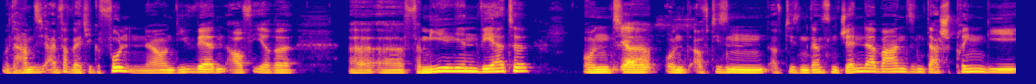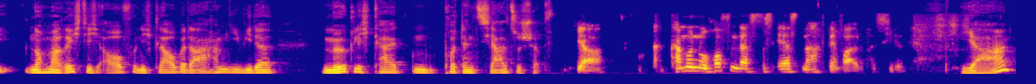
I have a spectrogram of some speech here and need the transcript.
und da haben sich einfach welche gefunden, ja, und die werden auf ihre äh, äh, Familienwerte und, Ja. äh, und auf diesen, auf diesen ganzen Gender-Wahnsinn, da springen die nochmal richtig auf und ich glaube, da haben die wieder Möglichkeiten, Potenzial zu schöpfen. ja. Kann man nur hoffen, dass das erst nach der Wahl passiert. Ja,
